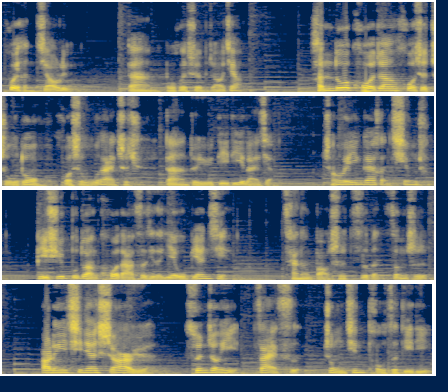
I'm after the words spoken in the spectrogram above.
会很焦虑，但不会睡不着觉。很多扩张或是主动或是无奈之举，但对于滴滴来讲，成威应该很清楚，必须不断扩大自己的业务边界，才能保持资本增值。二零一七年十二月，孙正义再次重金投资滴滴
